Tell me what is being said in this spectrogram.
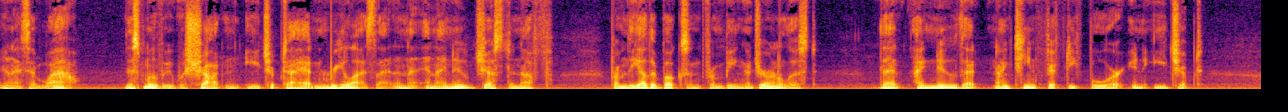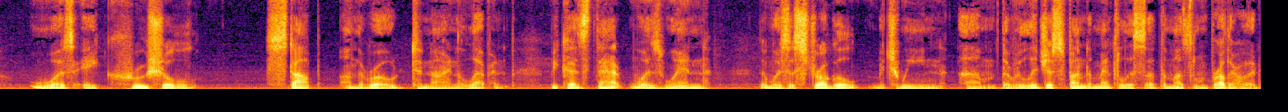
And I said, "Wow, this movie was shot in Egypt. I hadn't realized that, and and I knew just enough from the other books and from being a journalist that I knew that 1954 in Egypt was a crucial stop on the road to 9 11 because that was when there was a struggle between um, the religious fundamentalists of the Muslim Brotherhood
